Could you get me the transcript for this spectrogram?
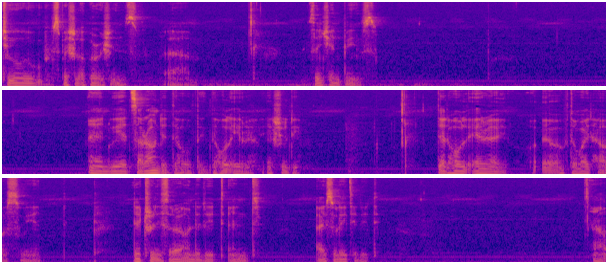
two special operations um, sentient beings. And we had surrounded the whole thing the whole area actually. That whole area of the white house we had literally surrounded it and isolated it now,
